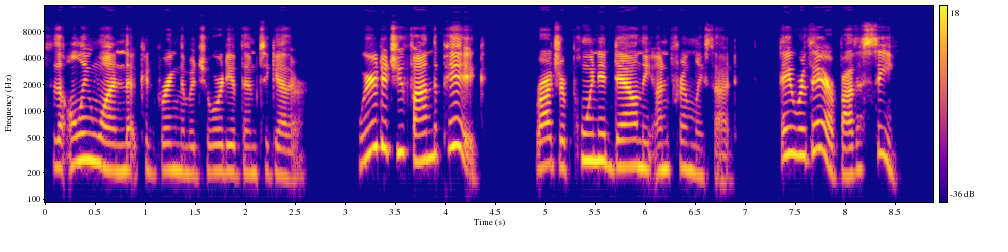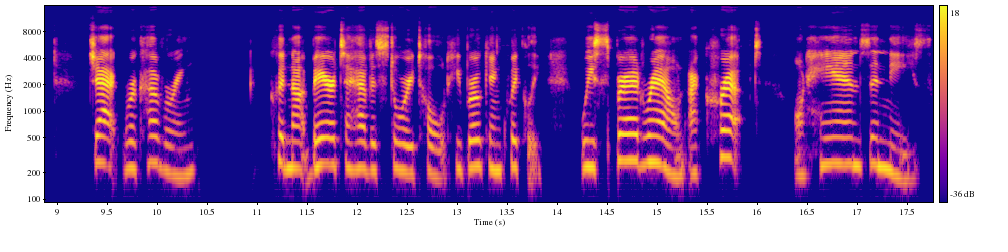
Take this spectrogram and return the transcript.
to the only one that could bring the majority of them together. Where did you find the pig? Roger pointed down the unfriendly side. They were there by the sea. Jack, recovering, could not bear to have his story told. He broke in quickly. We spread round. I crept on hands and knees.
